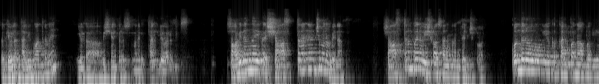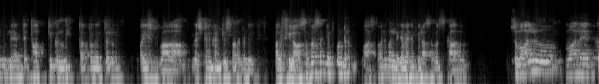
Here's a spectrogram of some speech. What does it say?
సో కేవలం తల్లికి మాత్రమే ఈ యొక్క విషయం తెలుస్తుంది మనకి తండ్రి ఎవరిని సో ఆ విధంగా ఈ యొక్క శాస్త్రాన్ని నుంచి మనం వినాలి శాస్త్రం పైన విశ్వాసాన్ని మనం పెంచుకోవాలి. కొందరు ఈ యొక్క కల్పనాపరులు లేదంటే తాత్వికులు తత్వవేత్తలు వైస్ వెస్టర్న్ కంట్రీస్లో ఉన్నటువంటి వాళ్ళు ఫిలాసఫర్స్ అని చెప్పుకుంటారు. వాస్తవానికి వాళ్ళు నిజమైన ఫిలాసఫర్స్ కాదు. సో వాళ్ళు వాళ్ళ యొక్క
